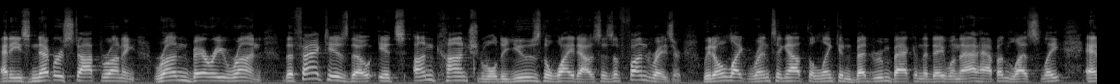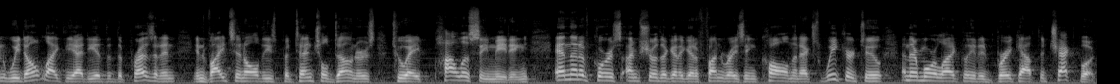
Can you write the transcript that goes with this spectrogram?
and he's never stopped running. Run, Barry, run. The fact is, though, it's unconscionable to use the White House as a fundraiser. We don't like renting out the Lincoln bedroom back in the day when that happened, Leslie, and we don't like the idea that the president invites in all these potential donors to a policy meeting. And then, of course, I'm sure they're going to get a fundraising call in the next week or two, and they're more likely to break out the checkbook.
